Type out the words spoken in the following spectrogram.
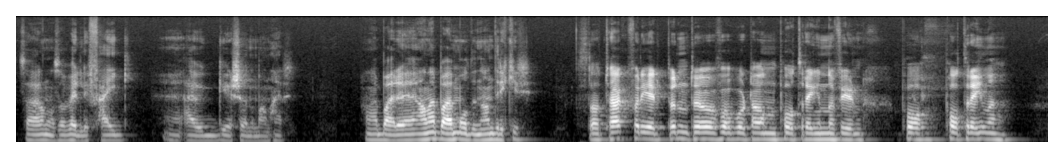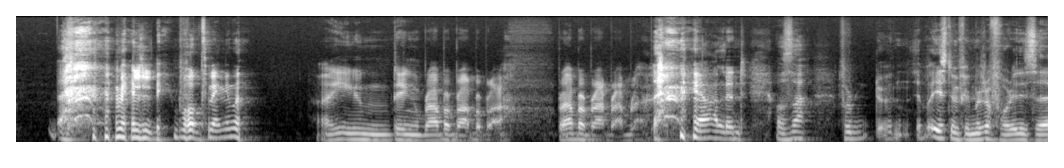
så er han også veldig feig. Aug skjønner man her. Han er bare, han er bare modig når han drikker. Så takk for hjelpen til å få bort han påtrengende fyren. På, påtrengende. veldig påtrengende. Ingenting bla, bla, bla, bla, bla. Bla, bla, bla, bla, bla. ja, eller altså For i stumfilmer så får du disse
